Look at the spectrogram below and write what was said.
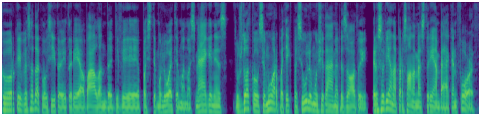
kur kaip visada klausytojai turėjo valandą dvi pastimuliuoti mano smegenis, užduoti klausimų ar pateikti pasiūlymų šitam epizodui. Ir su viena persona mes turėjom back and forth.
